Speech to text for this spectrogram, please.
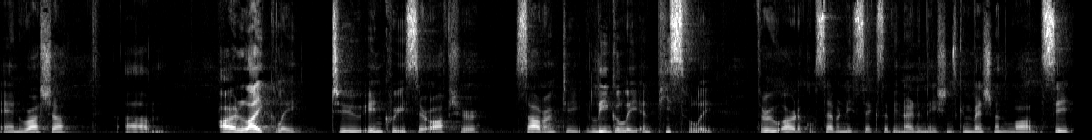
and Russia, um, are likely to increase their offshore sovereignty legally and peacefully through Article 76 of the United Nations Convention on the Law of the Sea.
